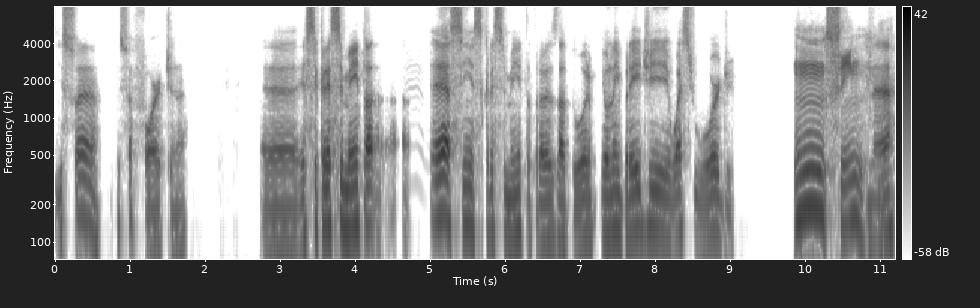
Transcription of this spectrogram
isso é isso é forte, né? É, esse crescimento, é sim, esse crescimento através da dor. Eu lembrei de Westworld. Hum, sim. Né?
